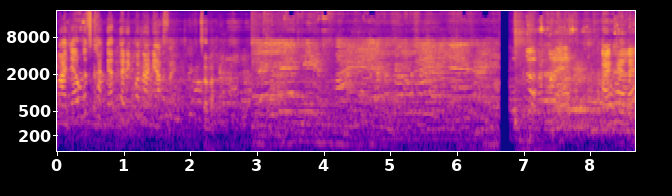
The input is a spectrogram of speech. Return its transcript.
माझ्या एवढंच खात्यात तरी पण आणि असं आहे. चला. काय खायलाय?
